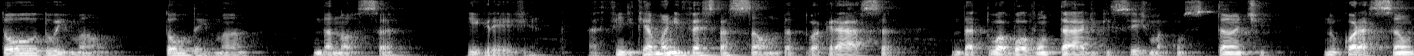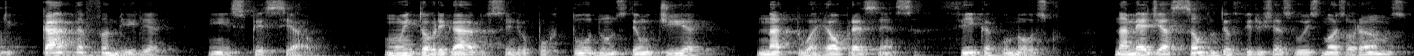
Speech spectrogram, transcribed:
todo irmão, toda irmã da nossa igreja, a fim de que a manifestação da tua graça, da tua boa vontade, que seja uma constante no coração de cada família em especial. Muito obrigado, Senhor, por tudo. Nos dê um dia na tua real presença. Fica conosco. Na mediação do teu filho Jesus, nós oramos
